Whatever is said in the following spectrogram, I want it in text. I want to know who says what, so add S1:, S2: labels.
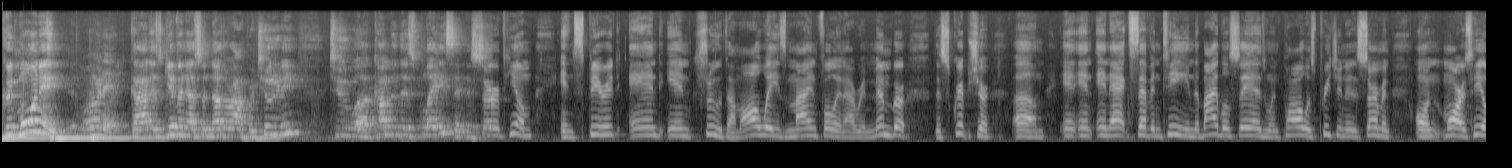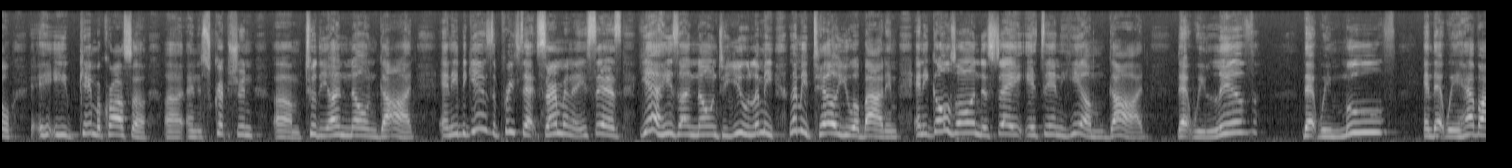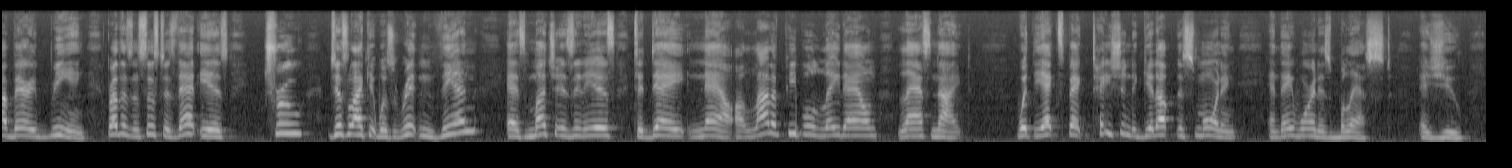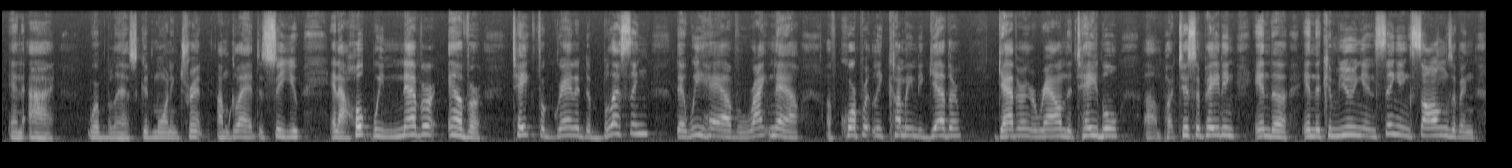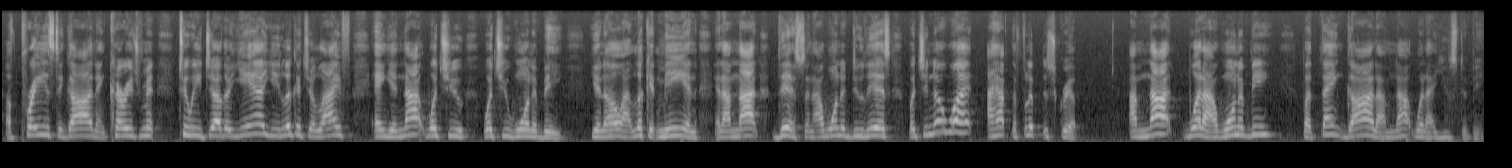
S1: Good morning.
S2: Good morning.
S1: God has given us another opportunity to uh, come to this place and to serve Him in spirit and in truth. I'm always mindful, and I remember the scripture um, in, in, in, Acts 17. The Bible says when Paul was preaching in his sermon on Mars Hill, he, came across a, uh, an inscription um, to the unknown God. And he begins to preach that sermon and he says, Yeah, he's unknown to you. Let me, let me tell you about him. And he goes on to say, It's in him, God, that we live, that we move, and that we have our very being. Brothers and sisters, that is true, just like it was written then, as much as it is today, now. A lot of people lay down last night with the expectation to get up this morning and they weren't as blessed as you and I were blessed. Good morning, Trent. I'm glad to see you. And I hope we never, ever take for granted the blessing that we have right now of corporately coming together, gathering around the table, um, participating in the in the communion, singing songs of, of praise to God, encouragement to each other. Yeah, you look at your life and you're not what you what you want to be. You know, I look at me and, and I'm not this and I want to do this. But you know what? I have to flip the script. I'm not what I want to be, but thank God I'm not what I used to be.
